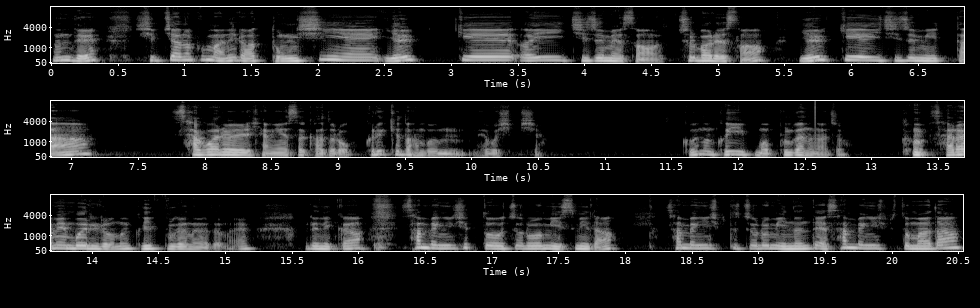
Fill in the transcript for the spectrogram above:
근데 쉽지 않을 뿐만 아니라 동시에 10개의 지점에서 출발해서 10개의 지점이 다 사과를 향해서 가도록 그렇게도 한번 해보십시오. 그거는 거의 뭐 불가능하죠. 사람의 머리로는 거의 불가능하잖아요. 그러니까 360도 쪼름이 있습니다. 360도 쪼름이 있는데 360도마다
